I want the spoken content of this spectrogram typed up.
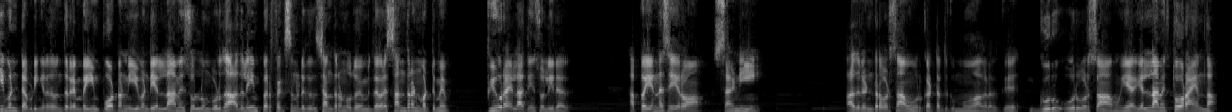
ஈவெண்ட் அப்படிங்கிறது வந்து ரொம்ப இம்பார்ட்டன்ட் ஈவெண்ட் எல்லாமே சொல்லும் பொழுது அதுலேயும் பெர்ஃபெக்ஷன் எடுக்கிறது சந்திரன் உதவுமே தவிர சந்திரன் மட்டுமே பியூராக எல்லாத்தையும் சொல்லிடாது அப்போ என்ன செய்கிறோம் சனி அது ரெண்டரை வருஷம் ஆகும் ஒரு கட்டத்துக்கு மூவ் ஆகிறதுக்கு. குரு ஒரு வருஷம் ஆகும். ஏ- எல்லாமே தோராயம் தான்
